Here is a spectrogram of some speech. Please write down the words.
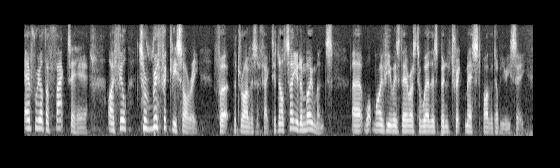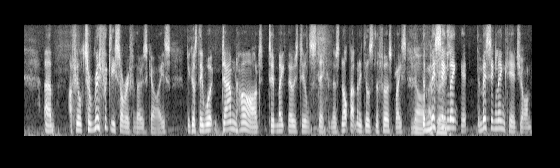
every other factor here, I feel terrifically sorry for the drivers affected. And I'll tell you in a moment uh, what my view is there as to where there's been a trick missed by the WEC. Um, I feel terrifically sorry for those guys because they worked damned hard to make those deals stick, and there's not that many deals in the first place. No, the missing agreed. link, here, the missing link here, John,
